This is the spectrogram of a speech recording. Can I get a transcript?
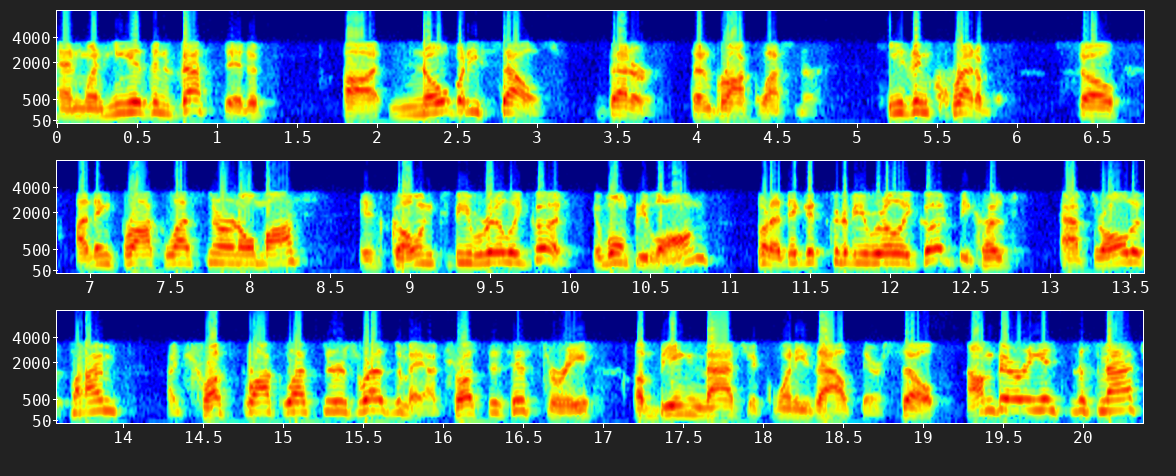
and when he is invested, uh, nobody sells better than Brock Lesnar. He's incredible. So I think Brock Lesnar and Omos is going to be really good. It won't be long, but I think it's going to be really good because after all this time, I trust Brock Lesnar's resume. I trust his history of being magic when he's out there. So I'm very into this match.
